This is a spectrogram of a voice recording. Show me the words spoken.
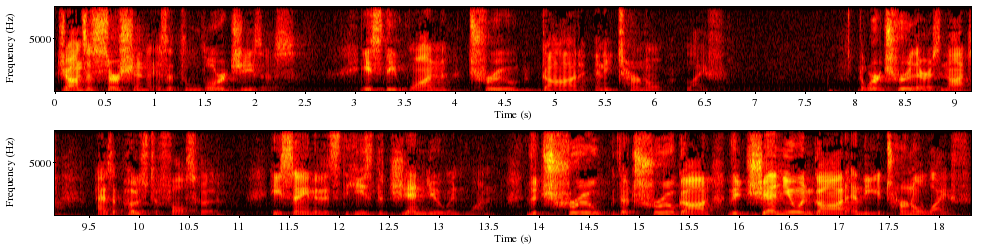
John's assertion is that the Lord Jesus is the one true God and eternal life. The word true there is not as opposed to falsehood. He's saying that it's he's the genuine one, the true, the true God, the genuine God, and the eternal life.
